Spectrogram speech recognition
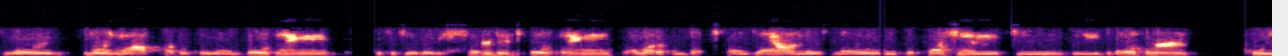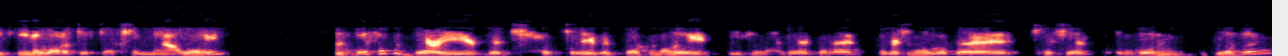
towards filling off publicly owned buildings particularly heritage buildings. A lot of them get torn down. There's no repercussion to the developers. So we've seen a lot of destruction that way. The space has a very rich history. It was built in the late 1800s and it originally was a Church of England building.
